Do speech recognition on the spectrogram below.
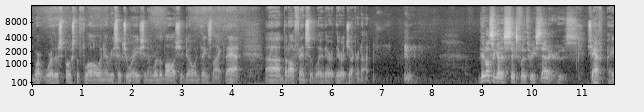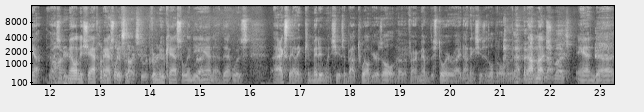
where, where they're supposed to flow in every situation and where the ball should go and things like that. Uh, but offensively, they're they're a juggernaut. They've also got a six foot three setter who's Shaft, yeah, 100 Melani 120 Shaffmaster from, from. Newcastle, Indiana, that was actually I think committed when she was about 12 years old, if I remember the story right. I think she was a little bit older than that, but not much. Not much. And uh,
